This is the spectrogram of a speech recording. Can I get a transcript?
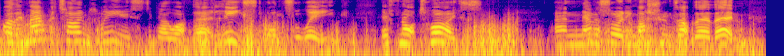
Well, the amount of times we used to go up there, at least once a week, if not twice, and never saw any mushrooms up there then.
